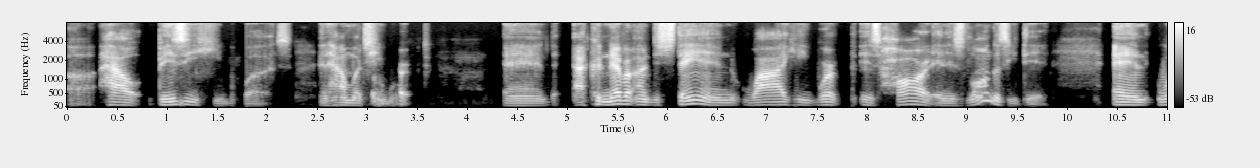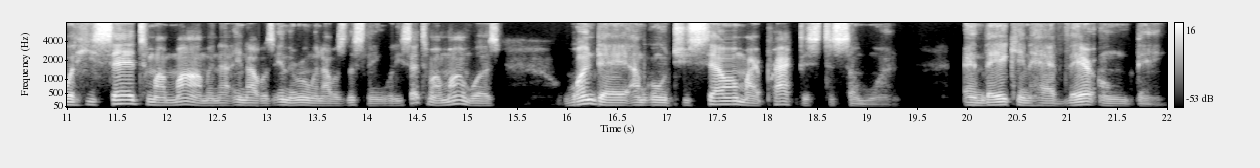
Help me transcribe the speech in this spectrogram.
uh, how busy he was and how much he worked. And I could never understand why he worked as hard and as long as he did. And what he said to my mom, and I, and I was in the room and I was listening, what he said to my mom was, one day I'm going to sell my practice to someone and they can have their own thing.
